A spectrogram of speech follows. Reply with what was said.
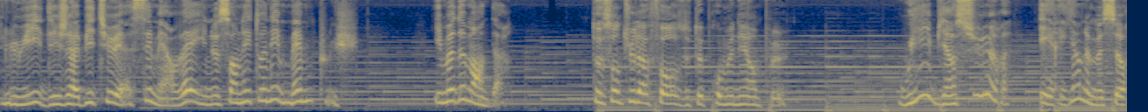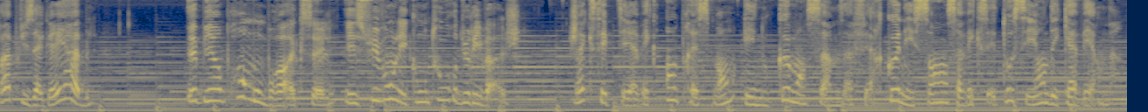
Lui, déjà habitué à ces merveilles, ne s'en étonnait même plus. Il me demanda Te sens-tu la force de te promener un peu? Oui, bien sûr, et rien ne me sera plus agréable. Eh bien, prends mon bras, Axel, et suivons les contours du rivage. J'acceptai avec empressement et nous commençâmes à faire connaissance avec cet océan des cavernes.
